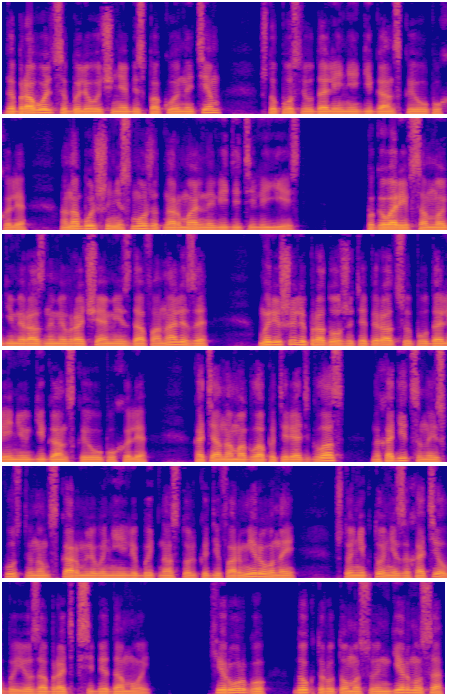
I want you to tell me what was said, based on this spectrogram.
Добровольцы были очень обеспокоены тем, что после удаления гигантской опухоли она больше не сможет нормально видеть или есть. Поговорив со многими разными врачами и сдав анализы, мы решили продолжить операцию по удалению гигантской опухоли, хотя она могла потерять глаз, находиться на искусственном вскармливании или быть настолько деформированной, что никто не захотел бы ее забрать к себе домой. Хирургу, доктору Томасу Ингернуса,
